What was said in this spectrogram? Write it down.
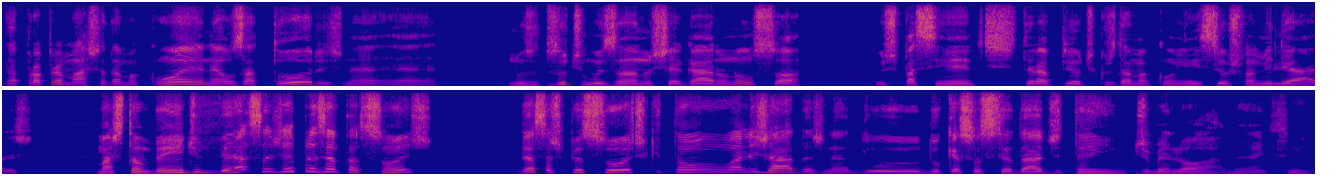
da própria marcha da maconha, né? Os atores, né? É, nos últimos anos chegaram não só os pacientes terapêuticos da maconha e seus familiares, mas também diversas representações dessas pessoas que estão alijadas, né? Do, do que a sociedade tem de melhor, né? Enfim.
